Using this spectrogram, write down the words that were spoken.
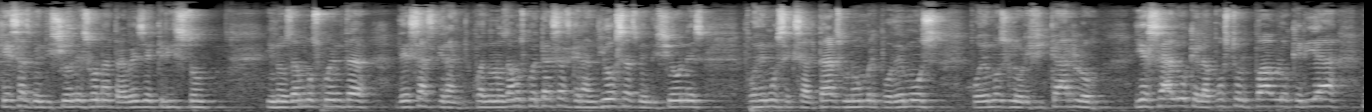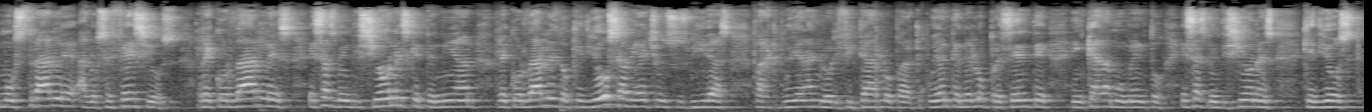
que esas bendiciones son a través de Cristo y nos damos cuenta de esas, cuando nos damos cuenta de esas grandiosas bendiciones, podemos exaltar su nombre, podemos, podemos glorificarlo. Y es algo que el apóstol Pablo quería mostrarle a los efesios, recordarles esas bendiciones que tenían, recordarles lo que Dios había hecho en sus vidas para que pudieran glorificarlo, para que pudieran tenerlo presente en cada momento, esas bendiciones que Dios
